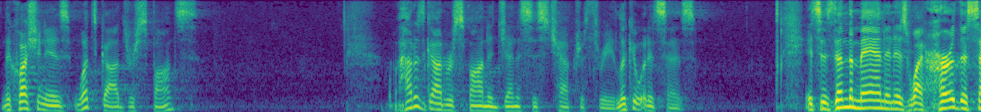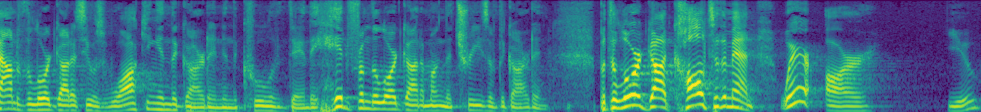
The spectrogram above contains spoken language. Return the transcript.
And the question is what's God's response? How does God respond in Genesis chapter 3? Look at what it says. It says, Then the man and his wife heard the sound of the Lord God as he was walking in the garden in the cool of the day, and they hid from the Lord God among the trees of the garden. But the Lord God called to the man, Where are you?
